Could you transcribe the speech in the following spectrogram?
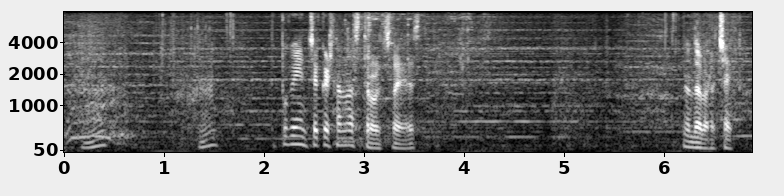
Hmm. Hmm. Tu powinien czekać na nas troll, co jest. No dobra, czekam.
